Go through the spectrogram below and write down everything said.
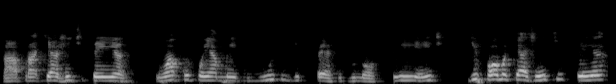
tá, para que a gente tenha um acompanhamento muito de perto do nosso cliente, de forma que a gente tenha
